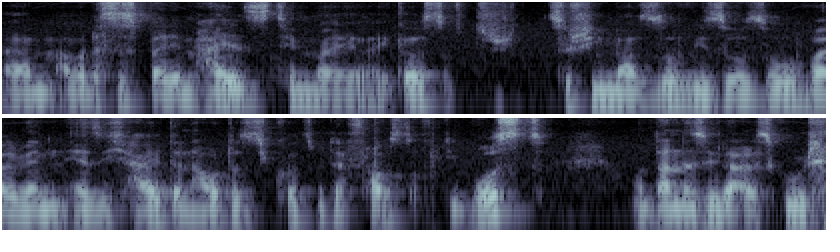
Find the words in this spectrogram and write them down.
Ähm, aber das ist bei dem Heilsystem bei, bei Ghost of Tsushima sowieso so, weil wenn er sich heilt, dann haut er sich kurz mit der Faust auf die Brust und dann ist wieder alles gut.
